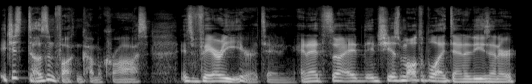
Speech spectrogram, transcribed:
it just doesn't fucking come across. It's very irritating. And it's uh, and she has multiple identities in her.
